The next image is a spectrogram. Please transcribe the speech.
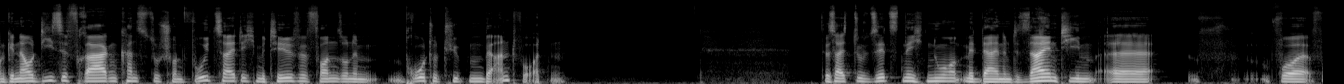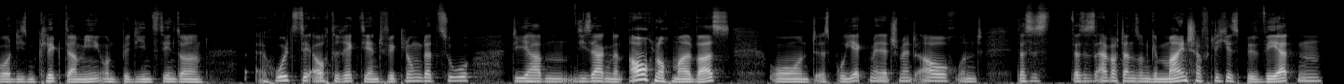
Und genau diese Fragen kannst du schon frühzeitig mit Hilfe von so einem Prototypen beantworten. Das heißt, du sitzt nicht nur mit deinem Design-Team äh, vor, vor diesem Click-Dummy und bedienst den, sondern holst dir auch direkt die Entwicklung dazu. Die haben, die sagen dann auch noch mal was und das Projektmanagement auch und das ist das ist einfach dann so ein gemeinschaftliches Bewerten,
